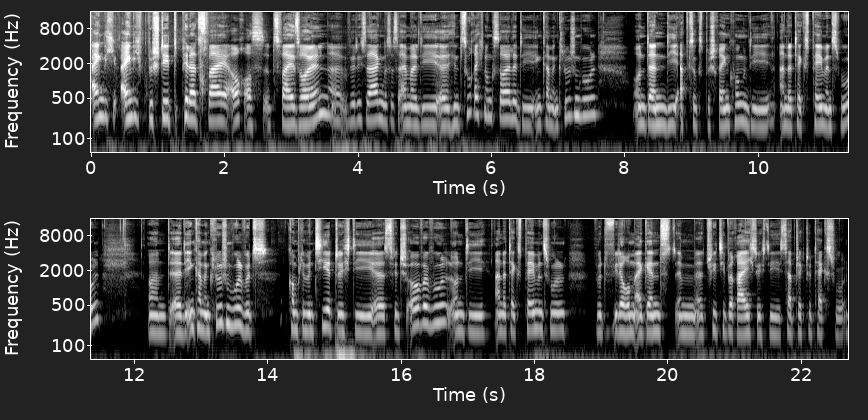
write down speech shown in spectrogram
eigentlich, eigentlich besteht Pillar 2 auch aus zwei Säulen, äh, würde ich sagen. Das ist einmal die äh, Hinzurechnungssäule, die Income Inclusion Rule, und dann die Abzugsbeschränkung, die Undertax Payments Rule. Und äh, die Income Inclusion Rule wird komplementiert durch die äh, Switch-Over Rule und die Undertax Payments Rule wird wiederum ergänzt im äh, Treaty-Bereich durch die Subject to Tax Rule.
